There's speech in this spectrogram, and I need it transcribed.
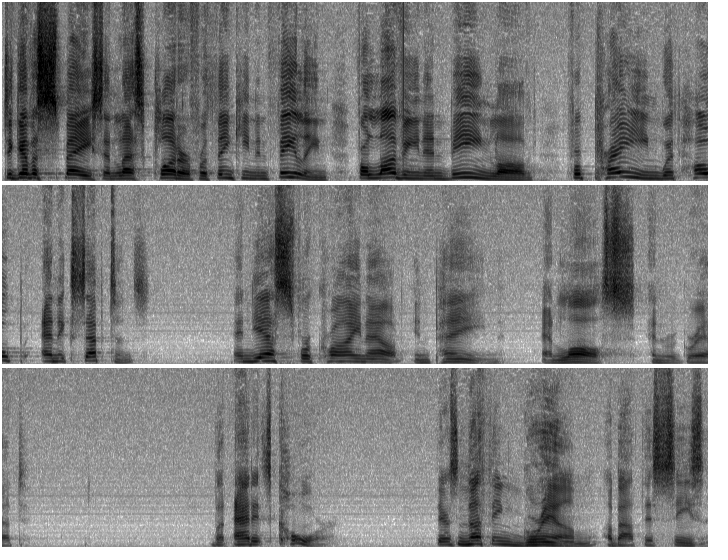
to give us space and less clutter for thinking and feeling, for loving and being loved, for praying with hope and acceptance, and yes, for crying out in pain and loss and regret. But at its core, there's nothing grim about this season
